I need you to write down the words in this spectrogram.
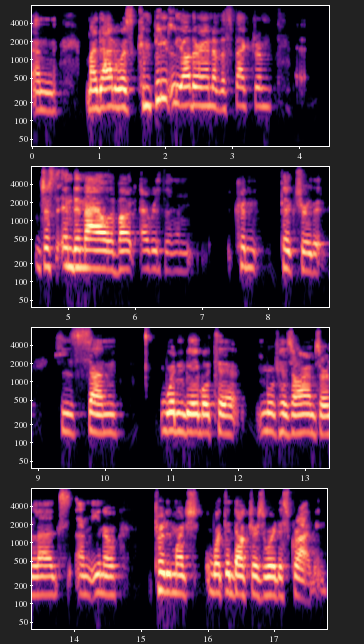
and my dad was completely other end of the spectrum just in denial about everything and couldn't picture that his son wouldn't be able to move his arms or legs and you know pretty much what the doctors were describing.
